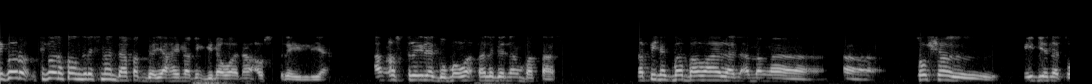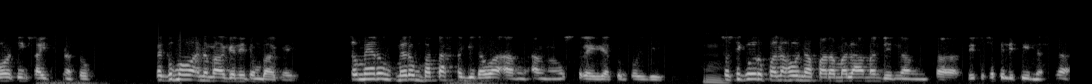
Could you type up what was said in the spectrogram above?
Siguro, siguro congressman dapat gayahin natin ginawa ng Australia. Ang Australia gumawa talaga ng batas na pinagbabawalan ang mga ah, social media networking sites na to na gumawa ng mga ganitong bagay. So merong merong batas na ginawa ang ang Australia tungkol dito. Hmm. So siguro panahon na para malaman din ng ah, dito sa Pilipinas na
